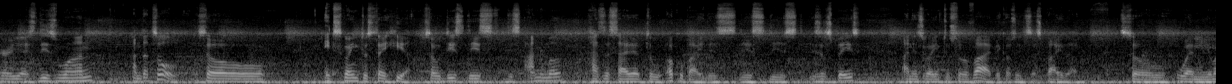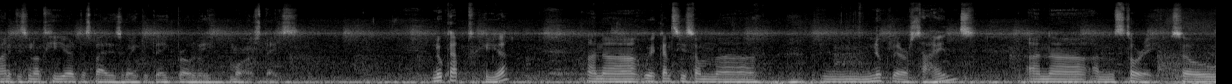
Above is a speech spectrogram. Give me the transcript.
area is this one and that's all. So it's going to stay here. So this this this animal has decided to occupy this this this, this space and it's going to survive because it's a spider. So when humanity is not here the spider is going to take probably more space. Look up here and uh, we can see some uh, nuclear science and, uh, and story. So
